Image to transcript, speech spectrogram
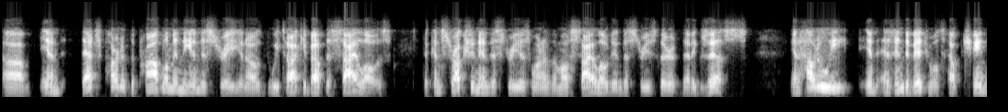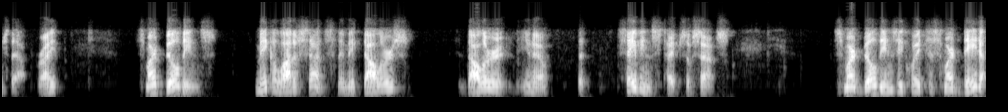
Um, and that's part of the problem in the industry. You know, we talk about the silos the construction industry is one of the most siloed industries there, that exists. And how do we, in, as individuals, help change that, right? Smart buildings make a lot of sense. They make dollars, dollar, you know, the savings types of sense. Smart buildings equate to smart data.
